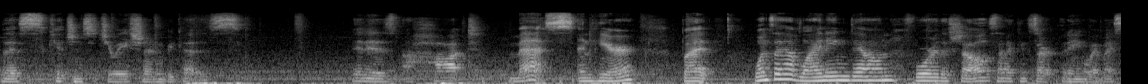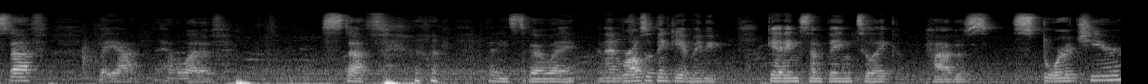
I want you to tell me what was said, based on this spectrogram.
this kitchen situation because it is a hot mess in here. But once I have lining down for the shelves, then I can start putting away my stuff. But yeah, I have a lot of stuff that needs to go away. And then we're also thinking of maybe getting something to like have as storage here,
